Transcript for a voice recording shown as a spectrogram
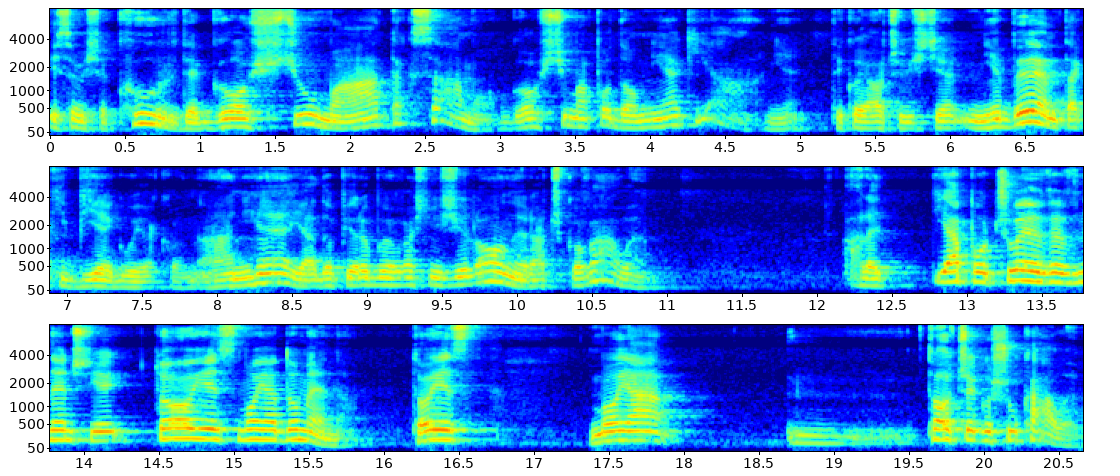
I sobie myślę, kurde, gościu ma tak samo. Gościu ma podobnie jak ja, nie? Tylko ja oczywiście nie byłem taki biegły jak on. A nie, ja dopiero byłem właśnie zielony, raczkowałem. Ale ja poczułem wewnętrznie, to jest moja domena. To jest moja, mm, to czego szukałem.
